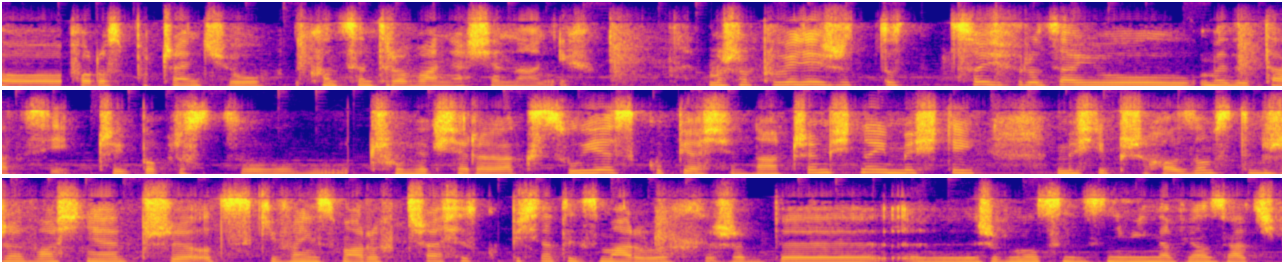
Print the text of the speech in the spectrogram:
po, po rozpoczęciu koncentrowania się na nich. Można powiedzieć, że to coś w rodzaju medytacji, czyli po prostu człowiek się relaksuje, skupia się na czymś, no i myśli, myśli przychodzą, z tym, że właśnie przy odzyskiwaniu zmarłych trzeba się skupić na tych zmarłych, żeby, y, żeby móc z nimi nawiązać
